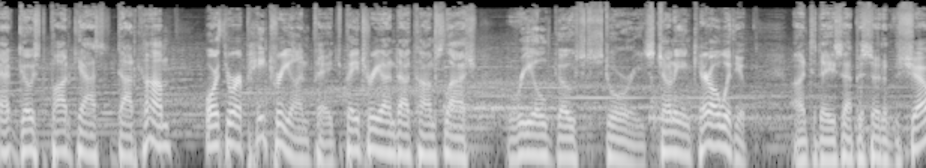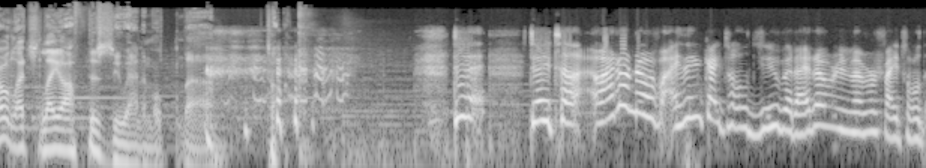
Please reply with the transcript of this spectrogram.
at ghostpodcast.com or through our Patreon page, patreon.com slash real ghost stories. Tony and Carol with you on today's episode of the show. Let's lay off the zoo animal uh, talk. Did I, did I tell? I don't know if I think I told you, but I don't remember if I told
